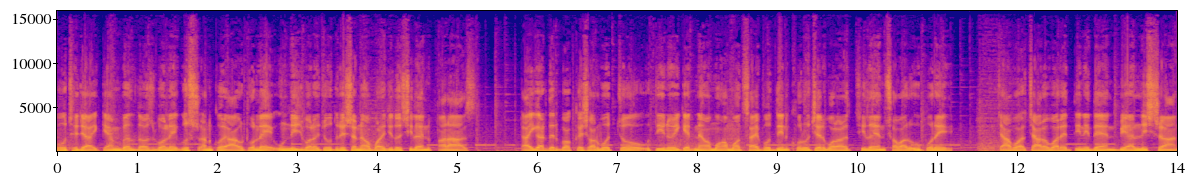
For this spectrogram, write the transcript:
পৌঁছে যায় ক্যাম্বেল দশ বলে একুশ রান করে আউট হলে উনিশ বলে চৌত্রিশ রানে অপরাজিত ছিলেন ফারাজ। টাইগারদের পক্ষে সর্বোচ্চ তিন উইকেট নেওয়া মোহাম্মদ সাইফুদ্দিন খরুচের বলার ছিলেন সবার উপরে। চার ওভারে তিনি দেন বিয়াল্লিশ রান।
